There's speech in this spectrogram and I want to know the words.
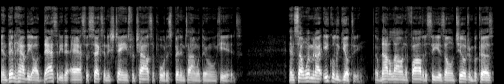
and then have the audacity to ask for sex in exchange for child support or spending time with their own kids. And some women are equally guilty of not allowing the father to see his own children because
